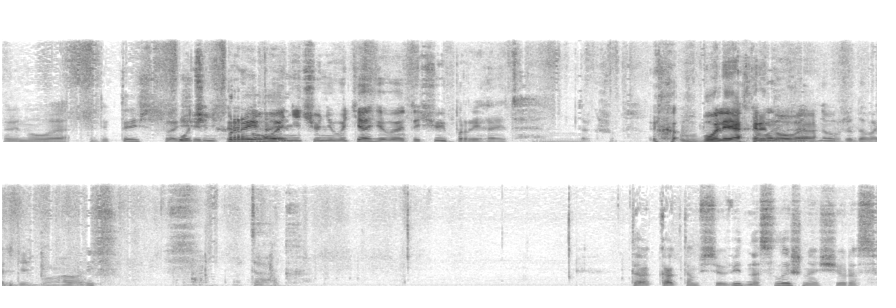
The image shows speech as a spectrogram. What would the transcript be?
Хреновое электричество. Очень хреновое, ничего не вытягивает, еще и прыгает. Так что... В более хреновое. ну, уже давай здесь будем говорить. Так. Так, как там все видно, слышно еще раз?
